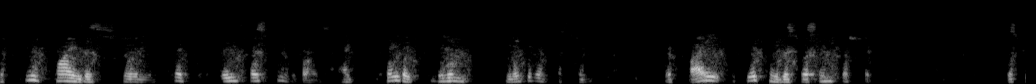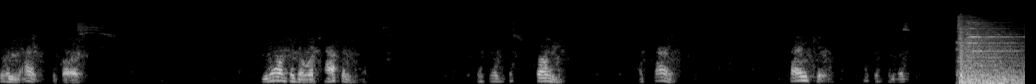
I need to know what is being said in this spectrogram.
if you find this story a bit interesting because I think I didn't make it interesting. If I if you think this was interesting, just do a like because you want to know what happened next. It will just come Okay. Thank you. Thank you for listening.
